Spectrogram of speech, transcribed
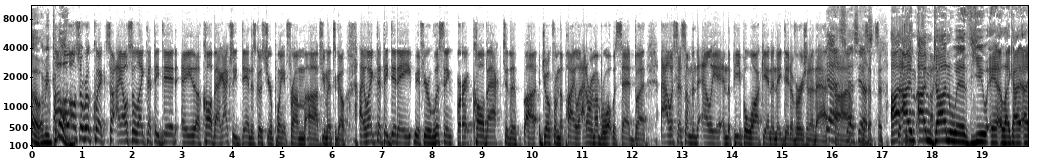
no, I mean, come Oh, on. also, real quick, so I also like that they did a, a callback. Actually, Dan, this goes to your point from uh, a few minutes ago. I like that they did a, if you're listening for it, callback to the uh, joke from the pilot. I don't remember what was said, but Alice says something to Elliot, and the people walk in, and they did a version of that. uh, This episode. I, I'm I'm done with you. And, like I, I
